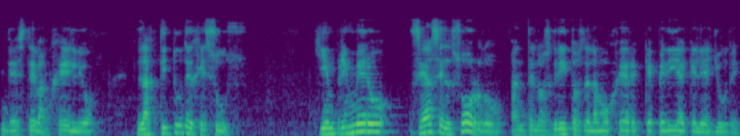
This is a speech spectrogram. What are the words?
de este Evangelio la actitud de Jesús, quien primero se hace el sordo ante los gritos de la mujer que pedía que le ayude.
